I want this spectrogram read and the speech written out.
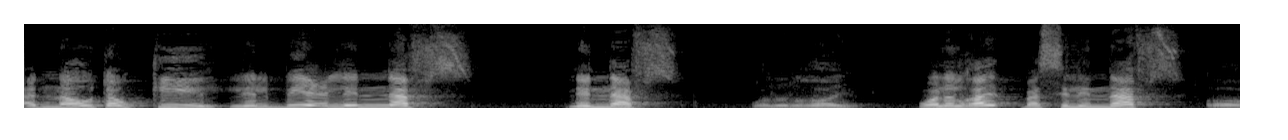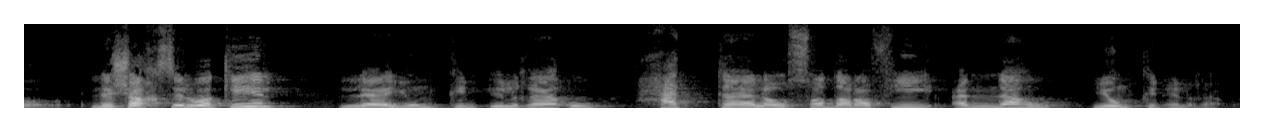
أنه توكيل للبيع للنفس للنفس وللغاية. وللغير بس للنفس آه. لشخص الوكيل لا يمكن إلغاؤه حتى لو صدر فيه أنه يمكن إلغاؤه.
